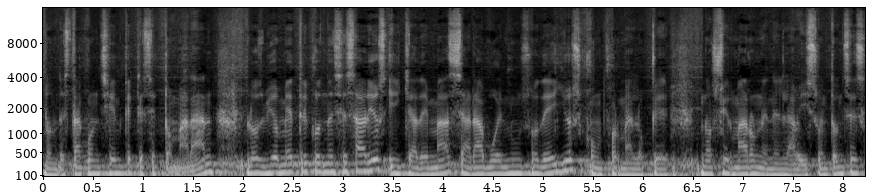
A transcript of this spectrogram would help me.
donde está consciente que se tomarán los biométricos necesarios y que además se hará buen uso de ellos conforme a lo que nos firmaron en el aviso. Entonces,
